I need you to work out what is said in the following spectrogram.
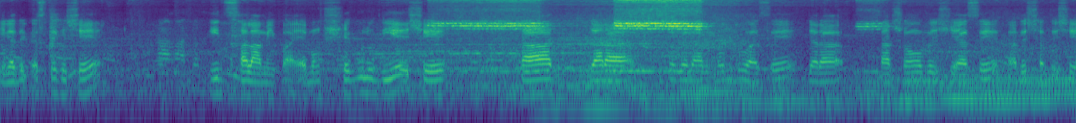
এনাদের কাছ থেকে সে ঈদ সালামি পায় এবং সেগুলো দিয়ে সে তার যারা ছোটোবেলার বন্ধু আছে, যারা তার সমাবেশে আছে, তাদের সাথে সে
